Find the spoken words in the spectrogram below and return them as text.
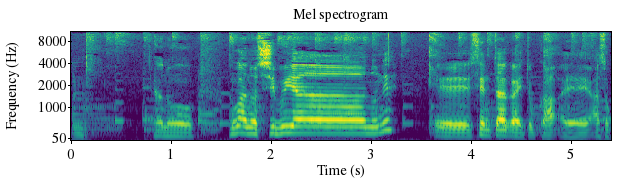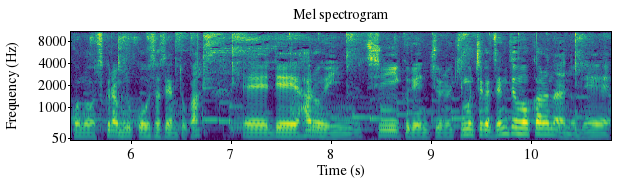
うん、あの僕はあの渋谷のねえー、センター街とか、えー、あそこのスクランブル交差点とか、えー、でハロウィンしに行く連中の気持ちが全然わからないので、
